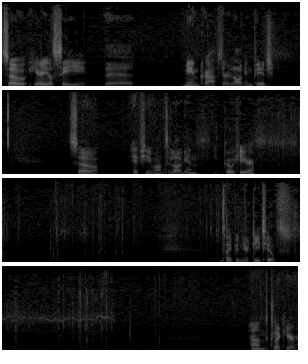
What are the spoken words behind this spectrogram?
So here you'll see the main crafter login page. So if you want to log in, go here type in your details and click here.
